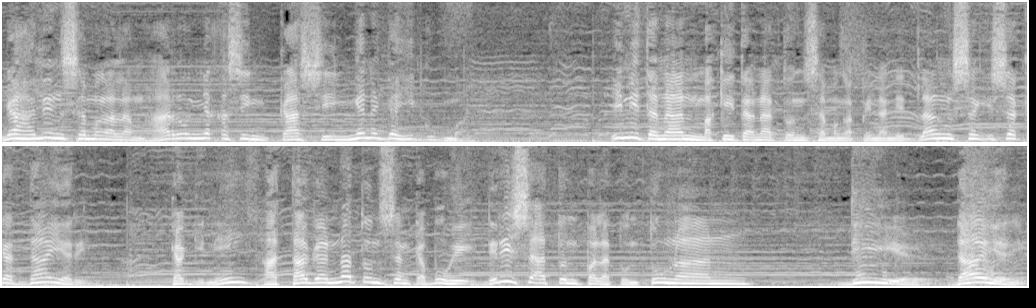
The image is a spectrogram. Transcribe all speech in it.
nga halin sa mga lamharon niya kasing-kasing nga nagahigugma. Initanan makita naton sa mga pinanidlang sang isa ka diary. Kagini, hatagan naton sang kabuhi diri sa aton palatuntunan. Dear Diary,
